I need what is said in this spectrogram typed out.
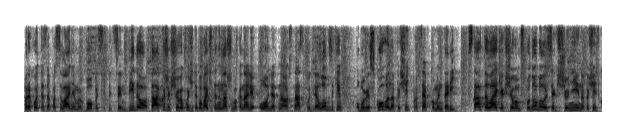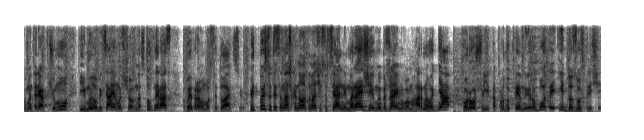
переходьте за посиланнями в описі під цим відео. Також, якщо ви хочете побачити на нашому каналі огляд на оснастку для лобзиків, обов'язково напишіть про це в коментарі. Ставте лайк, якщо вам сподобалось. Якщо ні, напишіть в коментарях чому. І ми обіцяємо, що в наступний раз виправимо ситуацію. Підписуйтесь на наш канал та наші соціальні мережі. Ми бажаємо вам гарного дня, хорошої та продуктивної роботи і до зустрічі!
